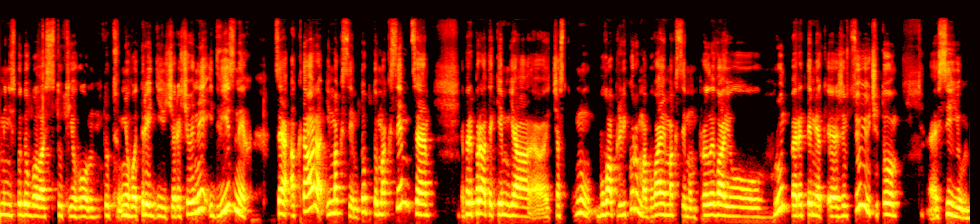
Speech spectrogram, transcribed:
мені сподобалось тут його, тут в нього три діючі речовини, і дві з них це Актара і Максим. Тобто Максим це препарат, яким я часто ну, бува привікуром, а буває Максимом. Проливаю ґрунт перед тим, як живцюю, чи то сію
